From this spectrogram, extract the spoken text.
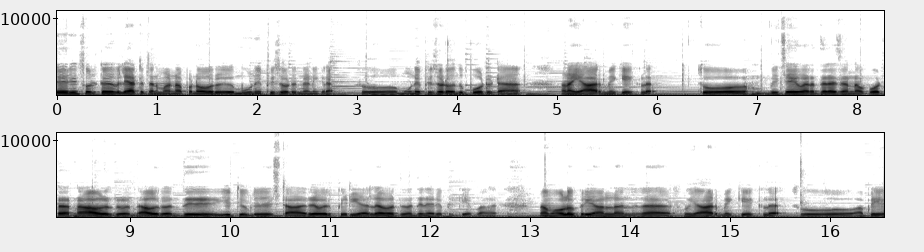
சரின்னு சொல்லிட்டு விளையாட்டுத்தனமாக என்ன பண்ணோம்? ஒரு மூணு எபிசோடுன்னு நினைக்கிறேன். ஸோ மூணு எபிசோடு வந்து போட்டுட்டேன். ஆனால் யாருமே கேட்கல ஸோ விஜய் வரதராஜன் நான் போட்டார்னா அவர் வந்து அவர் வந்து யூடியூப்லேயே ஸ்டாரு அவர் பெரிய ஆள் அவர் வந்து நிறைய பேர் கேட்பாங்க. நம்ம அவ்வளோ பெரிய ஆள்லாம் இல்லைல்ல. ஸோ யாருமே கேட்கல ஸோ அப்படியே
